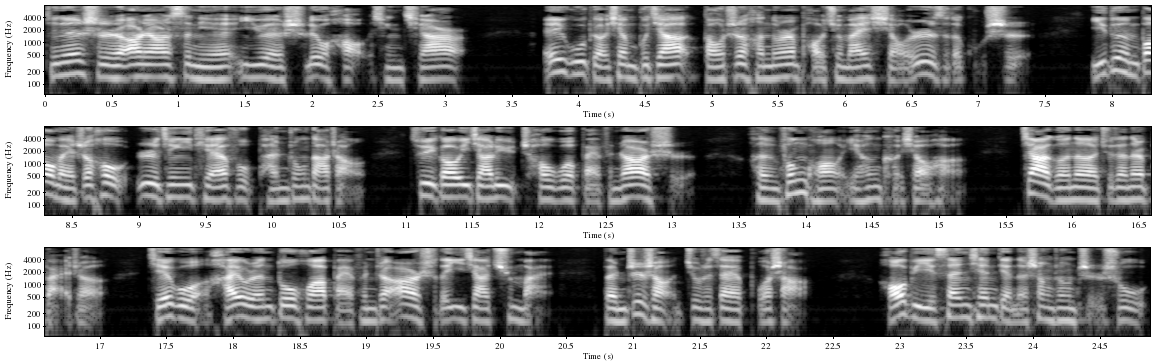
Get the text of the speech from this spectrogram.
今天是二零二四年一月十六号，星期二。A 股表现不佳，导致很多人跑去买小日子的股市。一顿爆买之后，日经 ETF 盘中大涨，最高溢价率超过百分之二十，很疯狂，也很可笑哈。价格呢就在那儿摆着，结果还有人多花百分之二十的溢价去买，本质上就是在搏杀。好比三千点的上证指数，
